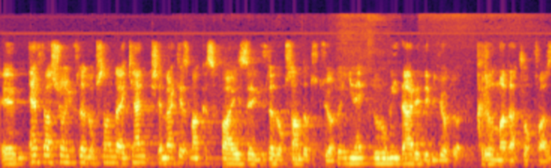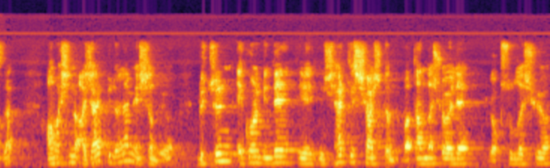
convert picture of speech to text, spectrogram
e, enflasyon %90'dayken işte Merkez Bankası faizi %90'da tutuyordu. Yine durumu idare edebiliyordu kırılmadan çok fazla. Ama şimdi acayip bir dönem yaşanıyor. Bütün ekonomide e, herkes şaşkın. Vatandaş öyle yoksullaşıyor.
